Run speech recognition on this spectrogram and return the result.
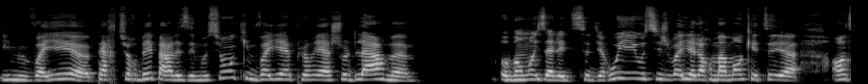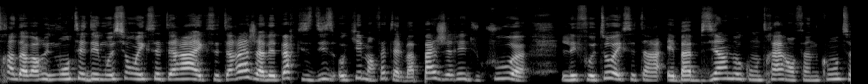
ils me voyaient perturbée par les émotions, qu'ils me voyaient pleurer à chaudes larmes au moment où ils allaient se dire oui, ou si je voyais leur maman qui était euh, en train d'avoir une montée d'émotions, etc., etc., j'avais peur qu'ils se disent, ok, mais en fait, elle va pas gérer du coup euh, les photos, etc. Et bah bien au contraire, en fin de compte,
